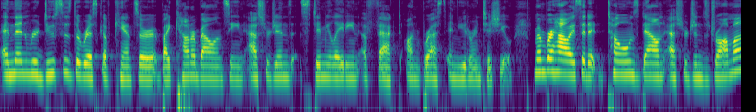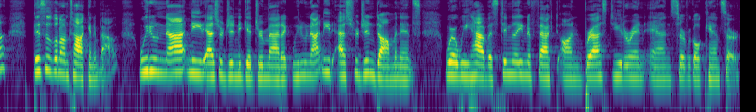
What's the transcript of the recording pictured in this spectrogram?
And then reduces the risk of cancer by counterbalancing estrogen's stimulating effect on breast and uterine tissue. Remember how I said it tones down estrogen's drama? This is what I'm talking about. We do not need estrogen to get dramatic, we do not need estrogen dominance where we have a stimulating effect on breast, uterine, and cervical cancer.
